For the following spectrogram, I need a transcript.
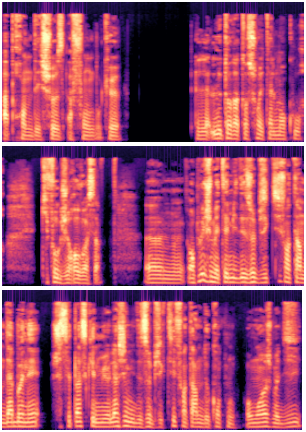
apprendre des choses à fond. Donc le temps d'attention est tellement court qu'il faut que je revoie ça. Euh, en plus, je m'étais mis des objectifs en termes d'abonnés. Je sais pas ce qui est le mieux. Là, j'ai mis des objectifs en termes de contenu. Au moins, je me dis,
